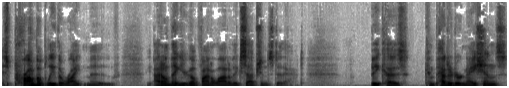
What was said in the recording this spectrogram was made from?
is probably the right move. I don't think you're going to find a lot of exceptions to that because competitor nations,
